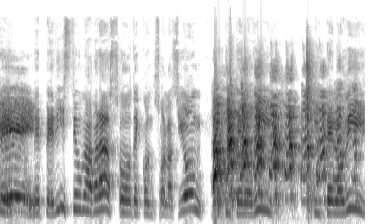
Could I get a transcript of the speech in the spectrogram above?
festejé. Me pediste un abrazo de consolación y te lo di. Y te lo di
